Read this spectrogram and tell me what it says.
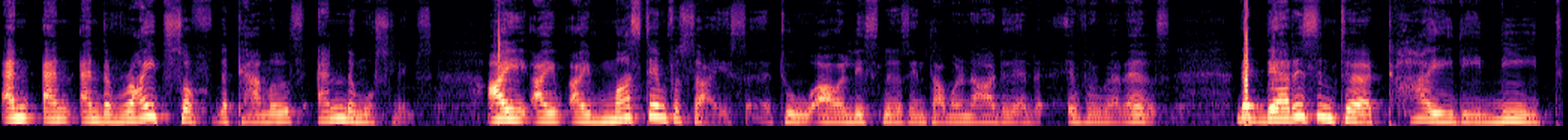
and, and, and the rights of the Tamils and the Muslims. I, I, I must emphasize uh, to our listeners in Tamil Nadu and everywhere else that there isn't a tidy, neat,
